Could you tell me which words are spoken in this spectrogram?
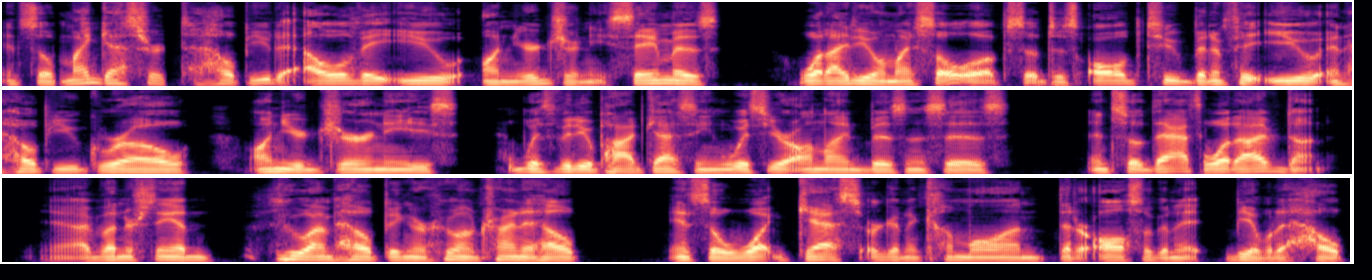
And so my guests are to help you to elevate you on your journey. Same as what I do on my solo episodes is all to benefit you and help you grow on your journeys with video podcasting, with your online businesses. And so that's what I've done. I've understand who I'm helping or who I'm trying to help. And so what guests are going to come on that are also going to be able to help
